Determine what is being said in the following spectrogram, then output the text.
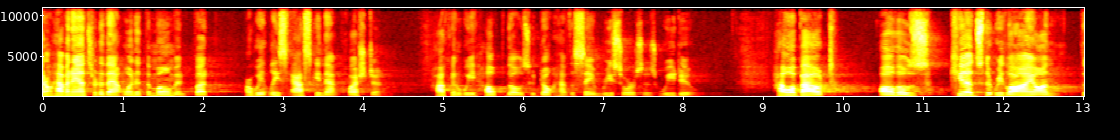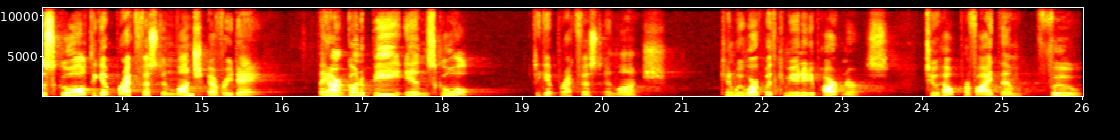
I don't have an answer to that one at the moment, but are we at least asking that question? How can we help those who don't have the same resources we do? How about all those kids that rely on the school to get breakfast and lunch every day? They aren't going to be in school to get breakfast and lunch? Can we work with community partners to help provide them food?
